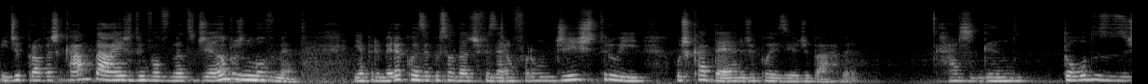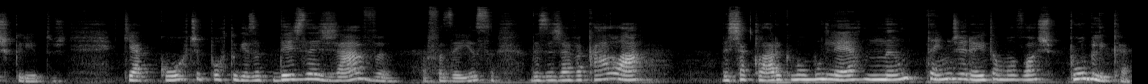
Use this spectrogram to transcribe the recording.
e de provas cabais do envolvimento de ambos no movimento. E a primeira coisa que os soldados fizeram foram destruir os cadernos de poesia de Bárbara, rasgando todos os escritos que a corte portuguesa desejava, ao fazer isso, desejava calar deixa claro que uma mulher não tem direito a uma voz pública.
